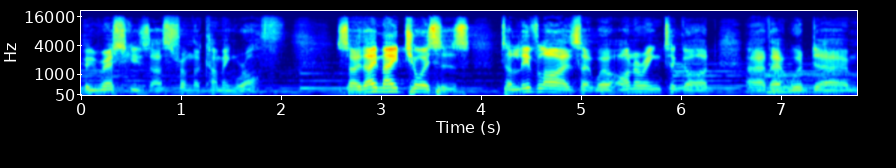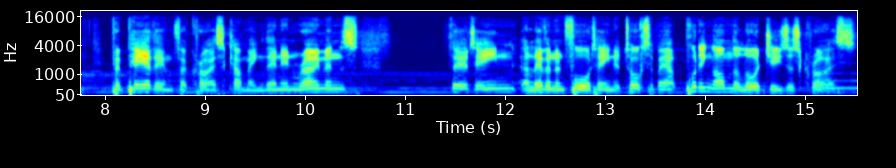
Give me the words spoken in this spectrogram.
who rescues us from the coming wrath. So they made choices to live lives that were honoring to God, uh, that would um, prepare them for Christ's coming. Then in Romans 13, 11, and 14, it talks about putting on the Lord Jesus Christ.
